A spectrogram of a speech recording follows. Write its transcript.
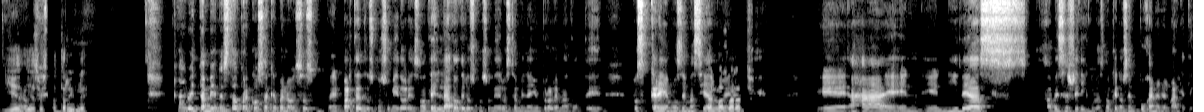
Y, claro. y eso está terrible. Claro, y también está otra cosa que, bueno, eso es eh, parte de los consumidores, ¿no? Del lado de los consumidores también hay un problema donde, pues, creemos demasiado. más barato. Eh, ajá, en, ideas a veces ridículas, ¿no? Que nos empujan en el marketing.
